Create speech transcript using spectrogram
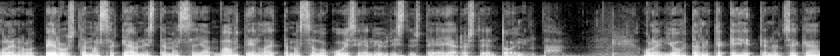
Olen ollut perustamassa, käynnistämässä ja vauhtiin laittamassa lukuisien yhdistysten ja järjestöjen toimintaa. Olen johtanut ja kehittänyt sekä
